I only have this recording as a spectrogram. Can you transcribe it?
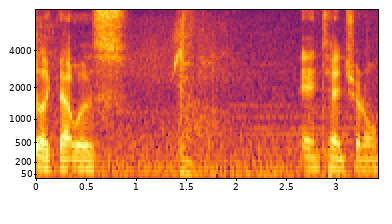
Feel like that was intentional.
